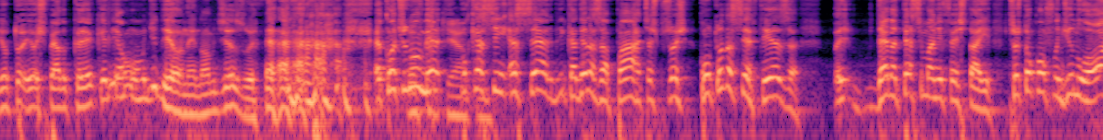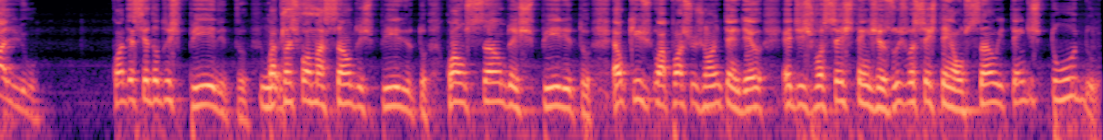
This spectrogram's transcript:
Eu, tô, eu espero crer que ele é um homem de Deus, né? Em nome de Jesus. é, continua o mesmo. Porque assim, é sério, brincadeiras à parte, as pessoas, com toda certeza, eh, devem até se manifestar aí. As pessoas estão confundindo óleo com a descida do Espírito, Isso. com a transformação do Espírito, com a unção do Espírito. É o que o apóstolo João entendeu. Ele diz: vocês têm Jesus, vocês têm a unção e têm de tudo.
